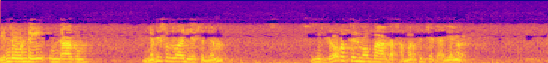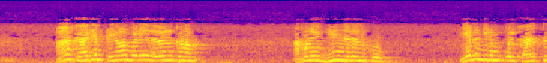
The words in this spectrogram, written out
എന്തുകൊണ്ട് ഉണ്ടാകും? നബി സല്ലാ അലൈഹി സ്വലം ഈ ലോകത്തിന് മുമ്പാകെ സമർപ്പിച്ച കാര്യങ്ങൾ. ആ കാര്യം കയ്യാൻ വരെ നിലനിൽക്കണം. അപ്പോഴേ ദീൻ നിലനിൽക്കൂ. ഏതെങ്കിലും ഒരു കാലത്ത്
